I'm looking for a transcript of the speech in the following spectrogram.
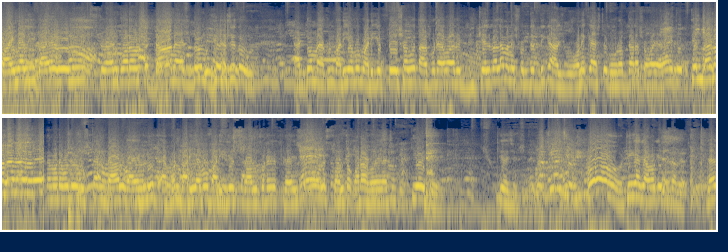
ফাইনালি গায়ে হলুদ স্নান করানো ডান একদম ঠিক আছে তো। একদম এখন বাড়ি যাব বাড়ি গিয়ে ফ্রেশ হব তারপরে আবার বিকেল বেলা মানে সন্ধ্যের দিকে আসব। অনেকে আসছে গৌরব দ্বারা সবাই মোটামুটি অনুষ্ঠান ডান গায়ে হলুদ এখন বাড়ি যাব বাড়ি গিয়ে স্নান করে ফ্রেশ হব মানে স্নান তো করা হয়ে গেছে। কি হয়েছে? কি হয়েছে? ও ঠিক আছে আমাকে দিতে হবে। যাই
